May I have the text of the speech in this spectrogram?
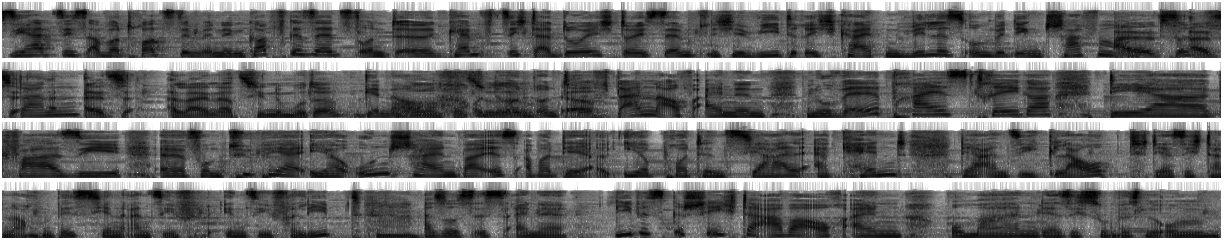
Sie hat sich aber trotzdem in den Kopf gesetzt und äh, kämpft sich dadurch durch sämtliche Widrigkeiten, will es unbedingt schaffen Als, und als, dann als alleinerziehende Mutter. Genau, und, und, und Ja. trifft dann auf einen Nobelpreisträger, der quasi äh, vom Typ her eher unscheinbar ist, aber der ihr Potenzial erkennt, der an sie glaubt, der sich dann auch ein bisschen an sie, in sie verliebt. Mhm. Also es ist eine Liebesgeschichte, aber auch ein Roman, der sich so ein bisschen um,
